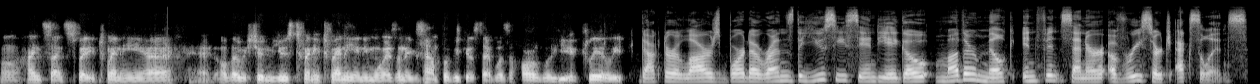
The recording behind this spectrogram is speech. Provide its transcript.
Well, hindsight's 2020, uh, although we shouldn't use 2020 anymore as an example because that was a horrible year, clearly. Dr. Lars Bode runs the UC San Diego Mother Milk Infant Center of Research Excellence,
